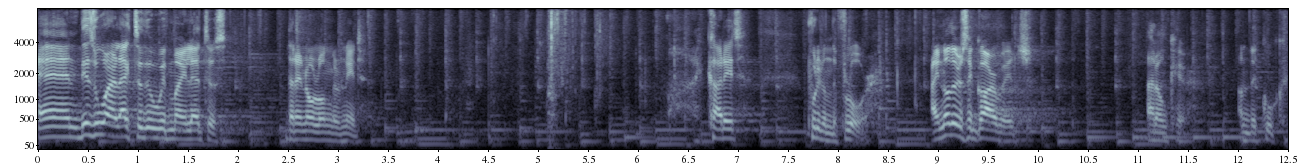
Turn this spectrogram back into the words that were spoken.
And this is what I like to do with my lettuce that I no longer need. I cut it, put it on the floor. I know there's a garbage. I don't care. I'm the cook.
